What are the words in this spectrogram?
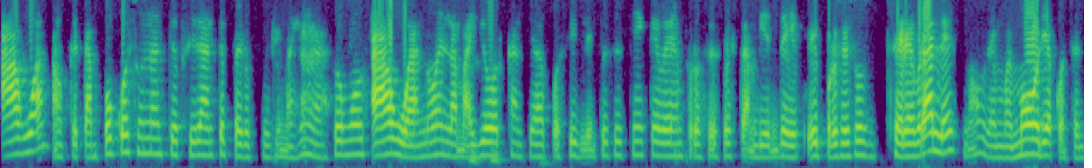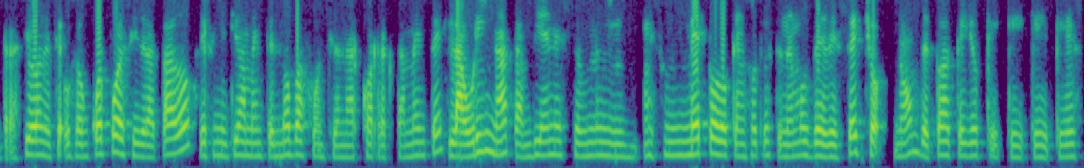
Agua, aunque tampoco es un antioxidante, pero pues imagina, somos agua, ¿no? En la mayor cantidad posible. Entonces tiene que ver en procesos también de, procesos cerebrales, ¿no? De memoria, concentración, etc. O sea, un cuerpo deshidratado definitivamente no va a funcionar correctamente. La orina también es un, es un método que nosotros tenemos de desecho, ¿no? De todo aquello que, que, que, que es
